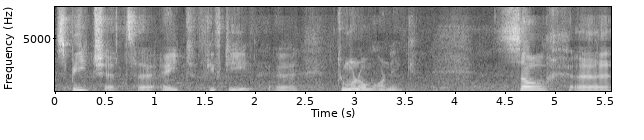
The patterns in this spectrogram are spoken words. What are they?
speech at 8.50 uh, tomorrow morning. So uh,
